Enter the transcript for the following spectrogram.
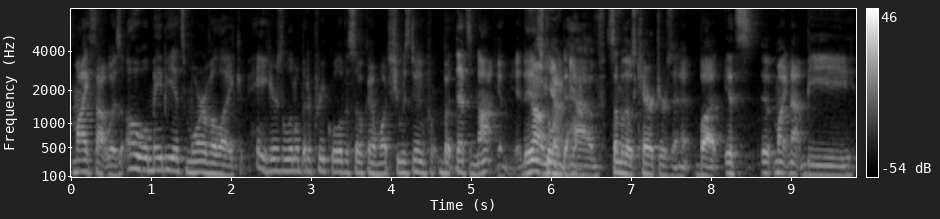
my thought was, oh well, maybe it's more of a like, hey, here's a little bit of prequel of Ahsoka and what she was doing, but that's not going to be. It is Oh, going yeah, to yeah. have some of those characters in it, but it's it might not be.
